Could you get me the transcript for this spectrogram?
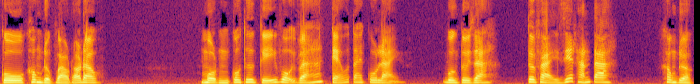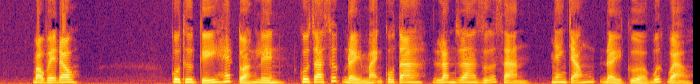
Cô không được vào đó đâu. Một cô thư ký vội vã kéo tay cô lại. Buông tôi ra, tôi phải giết hắn ta. Không được, bảo vệ đâu? Cô thư ký hét toáng lên, cô ra sức đẩy mạnh cô ta lăn ra giữa sàn, nhanh chóng đẩy cửa bước vào.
